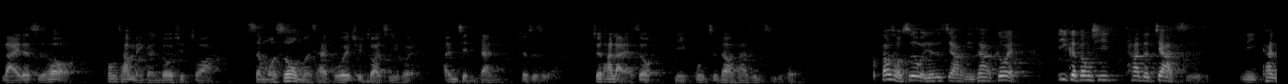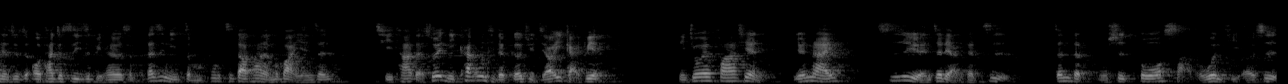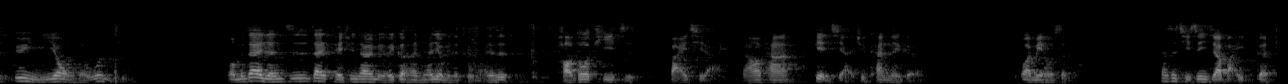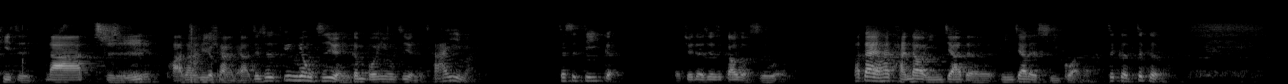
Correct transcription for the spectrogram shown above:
来的时候通常每个人都会去抓。什么时候我们才不会去抓机会？很简单，就是什么？就他来的时候，你不知道它是机会。高手思维就是这样，你知道，各位，一个东西它的价值，你看的就是哦，它就是一支笔，它就是什么？但是你怎么不知道它能不能办法延伸其他的？所以你看问题的格局，只要一改变，你就会发现，原来资源这两个字，真的不是多少的问题，而是运用的问题。我们在人资在培训上面有一个很很有名的图嘛，就是好多梯子。摆起来，然后它垫起来去看那个外面有什么。但是其实你只要把一个梯子拉直，爬上去就看得到，这就是运用资源跟不运用资源的差异嘛。这是第一个，我觉得就是高手思维。那当然他谈到赢家的赢家的习惯啊，这个这个，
